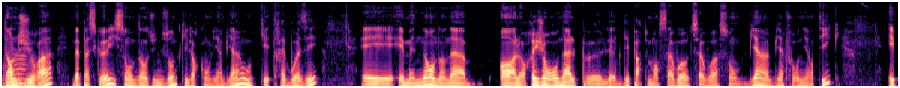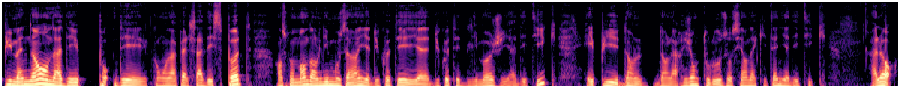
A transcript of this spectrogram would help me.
dans le Jura, ben parce qu'ils sont dans une zone qui leur convient bien ou qui est très boisée. Et, et maintenant on en a, alors région Rhône-Alpes, le département Savoie, Haute-Savoie sont bien bien fournis en tiques. Et puis maintenant, on a des des, on appelle ça des spots. En ce moment, dans le Limousin, il y a du côté, du côté de Limoges, il y a des tiques. Et puis dans, la région de Toulouse, aussi en Aquitaine, il y a des tiques. Alors,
